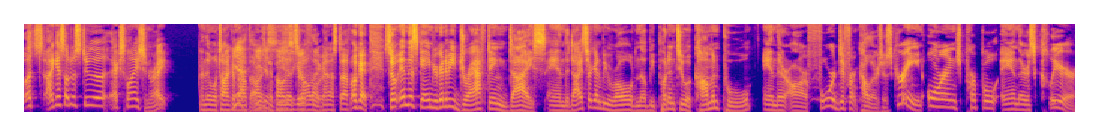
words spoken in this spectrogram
let's I guess I'll just do the explanation, right? And then we'll talk Yeah, about the art just- components and all that it. kind of stuff. Okay, so in this game, you're going to be drafting dice, and the dice are going to be rolled, and they'll be put into a common pool. And there are four different colors: there's green, orange, purple, and there's clear.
